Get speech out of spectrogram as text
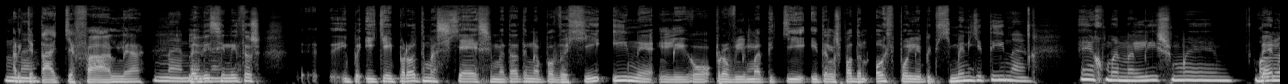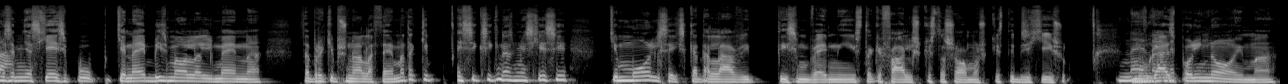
ναι. αρκετά κεφάλαια. Ναι, ναι, δηλαδή, ναι. συνήθως και η πρώτη μας σχέση μετά την αποδοχή είναι λίγο προβληματική ή τέλος πάντων όχι πολύ επιτυχημένη γιατί ναι. έχουμε να λύσουμε μπαίνουμε σε μια σχέση που και να μπει με όλα λιμένα θα προκύψουν άλλα θέματα και εσύ ξεκινάς μια σχέση και μόλις έχεις καταλάβει τι συμβαίνει στο κεφάλι σου και στο σώμα σου και στην ψυχή σου Ναι, μου ναι, βγάζει είναι- πολύ νόημα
